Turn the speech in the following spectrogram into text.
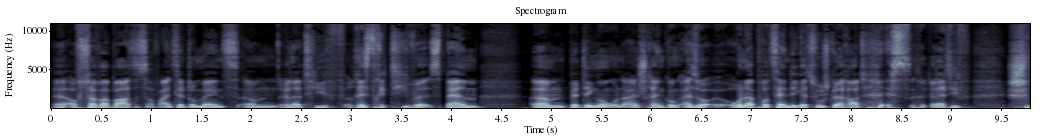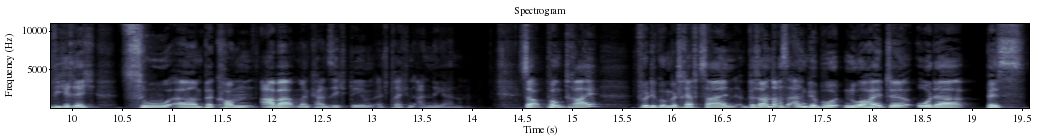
äh, auf Serverbasis, auf Einzeldomains ähm, relativ restriktive Spam. Ähm, Bedingungen und Einschränkungen. Also hundertprozentige Zustellrate ist relativ schwierig zu ähm, bekommen, aber man kann sich dementsprechend annähern. So, Punkt 3 für die guten Betreffzahlen. Besonderes Angebot nur heute oder bis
